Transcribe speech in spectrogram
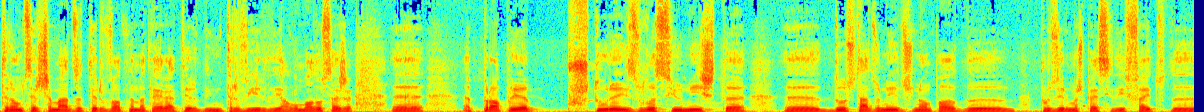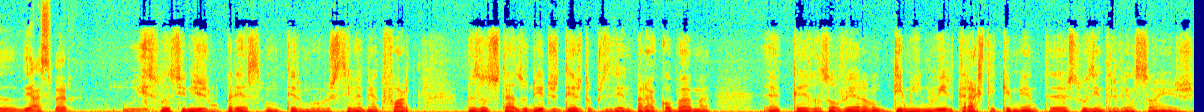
terão de ser chamados a ter voto na matéria, a ter de intervir de algum modo. Ou seja, eh, a própria postura isolacionista eh, dos Estados Unidos não pode produzir uma espécie de efeito de, de iceberg? O isolacionismo parece-me um termo excessivamente forte, mas os Estados Unidos, desde o presidente Barack Obama, que resolveram diminuir drasticamente as suas intervenções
